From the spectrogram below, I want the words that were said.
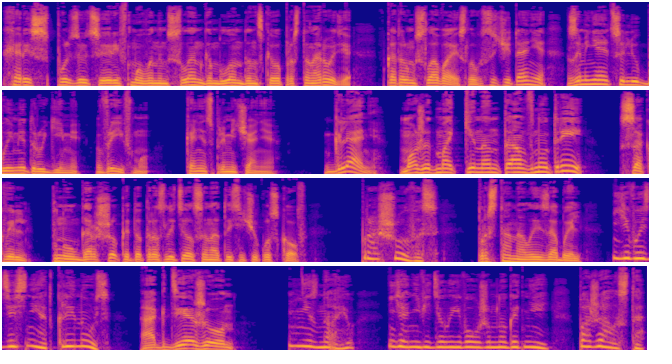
Харрис пользуется рифмованным сленгом лондонского простонародья, в котором слова и словосочетания заменяются любыми другими, в рифму. Конец примечания. «Глянь, может, Маккинон там внутри?» Саквиль пнул горшок, и тот разлетелся на тысячу кусков. «Прошу вас», — простонала Изабель. «Его здесь нет, клянусь». «А где же он?» «Не знаю. Я не видела его уже много дней. Пожалуйста».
